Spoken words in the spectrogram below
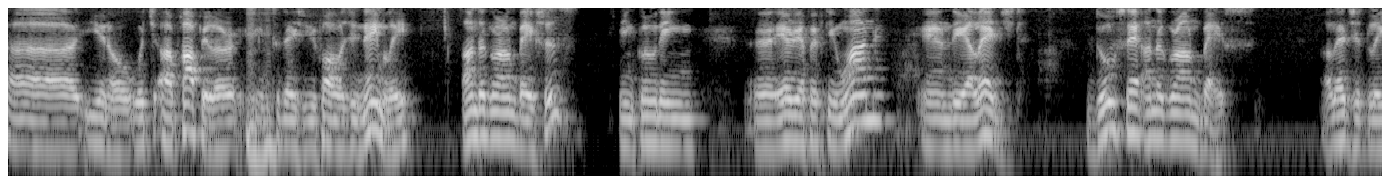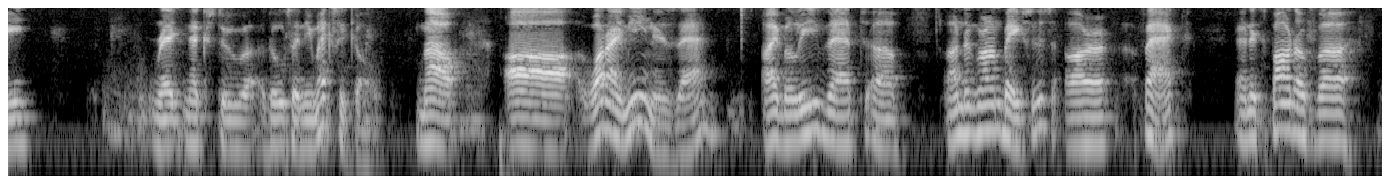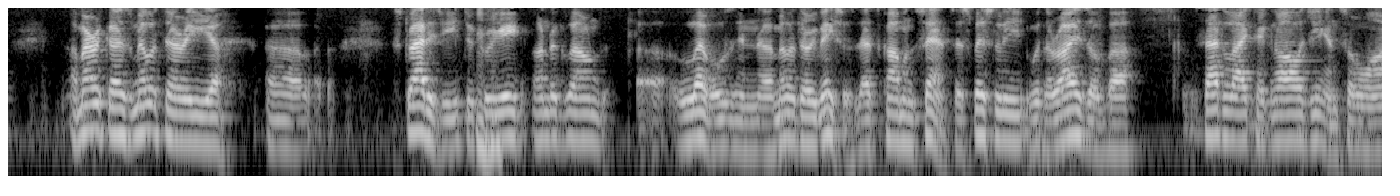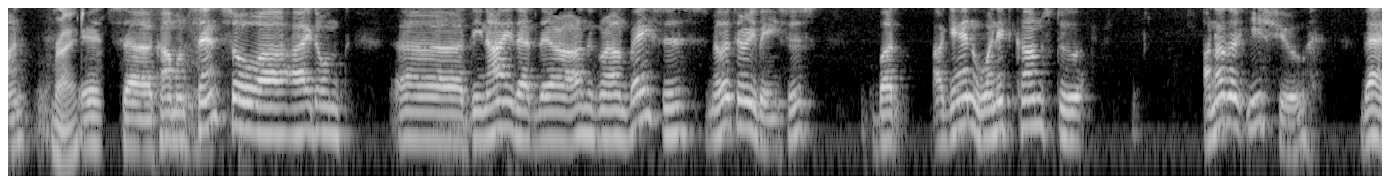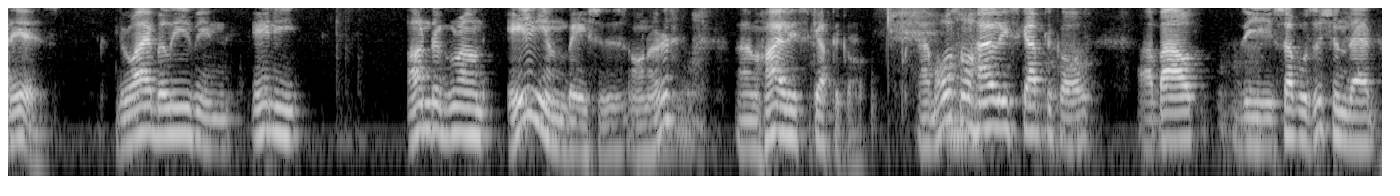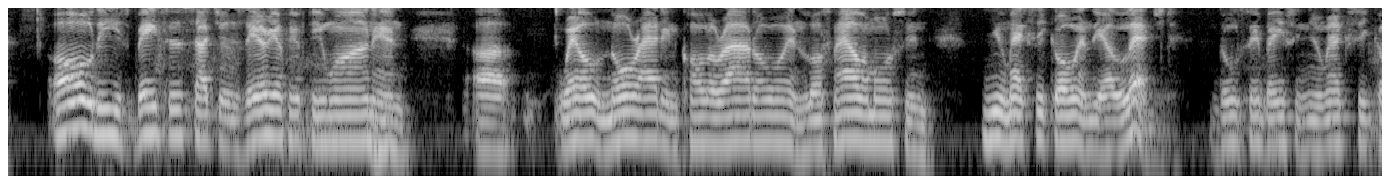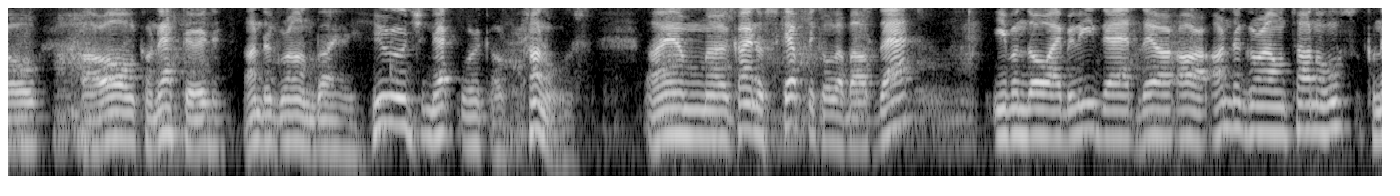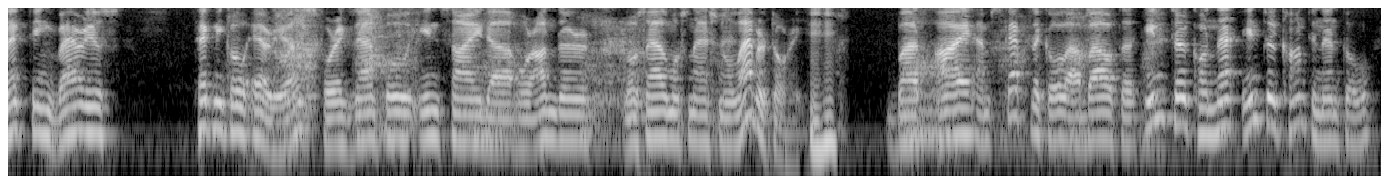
uh, you know, which are popular in today's ufology, namely underground bases, including uh, Area 51 and the alleged Dulce underground base allegedly right next to uh, Dulce, New Mexico. Now, uh, what I mean is that I believe that uh, underground bases are a fact, and it's part of uh, America's military uh, uh, strategy to create underground uh, levels in uh, military bases. That's common sense, especially with the rise of uh, satellite technology and so on. Right. It's uh, common sense, so uh, I don't uh, deny that there are underground bases, military bases, but again, when it comes to another issue, that is, do I believe in any underground alien bases on Earth? I'm highly skeptical. I'm also highly skeptical about the supposition that all these bases, such as Area 51 and, uh, well, NORAD in Colorado and Los Alamos in New Mexico, and the alleged Dulce base in New Mexico are all connected underground by a huge network of tunnels. I am uh, kind of skeptical about that even though I believe that there are underground tunnels connecting various technical areas, for example, inside uh, or under Los Alamos National Laboratory. But I am skeptical about the intercontinental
